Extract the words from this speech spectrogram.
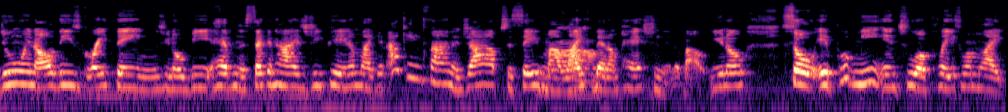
doing all these great things, you know, be having the second highest GPA, and I'm like, and I can't find a job to save my life that I'm passionate about, you know. So it put me into a place where I'm like,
